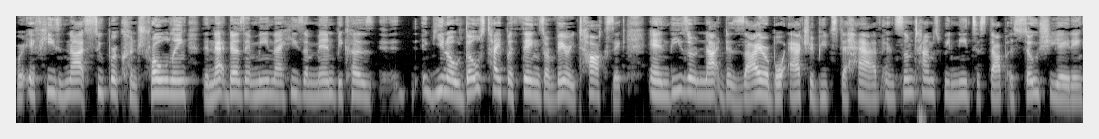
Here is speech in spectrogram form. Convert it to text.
Or if he's not super controlling, then that doesn't mean that he's a man because, you know, those type of things are very toxic and these are not desirable attributes to have. And sometimes we need to stop associating associating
